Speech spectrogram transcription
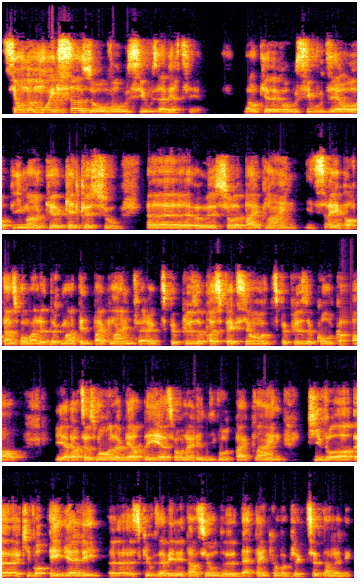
Si on a moins que ça, Zoho va aussi vous avertir. Donc, euh, va aussi vous dire, oh, il manque quelques sous euh, euh, sur le pipeline. Il serait important à ce moment-là d'augmenter le pipeline, faire un petit peu plus de prospection, un petit peu plus de cold call, et à partir de ce moment-là, garder à ce moment-là le niveau de pipeline qui va, euh, qui va égaler euh, ce que vous avez l'intention d'atteindre comme objectif dans l'année.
